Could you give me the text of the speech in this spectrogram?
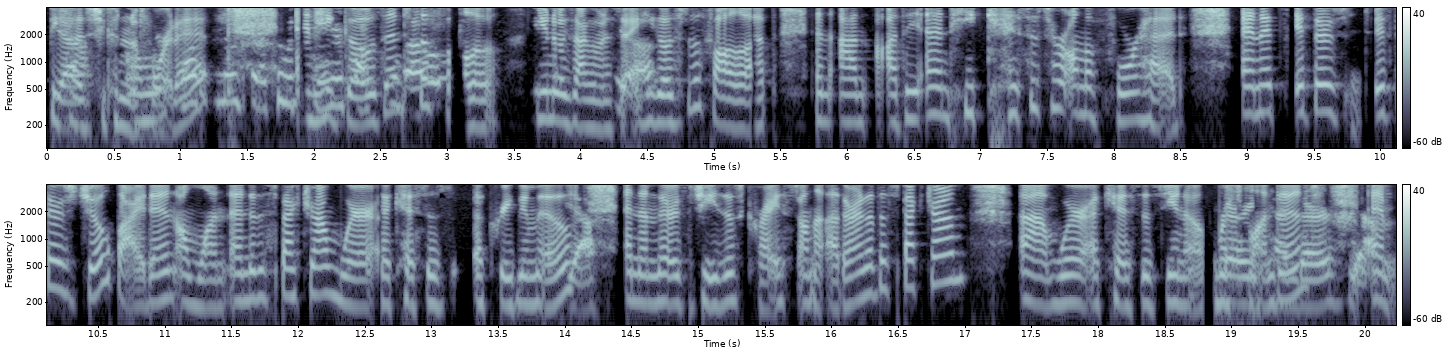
because Yeah. she couldn't Oh afford God, it. Exactly And he goes into the follow. You know exactly what I'm saying. Yeah. He goes to the follow up, and at, at the end, he kisses her on the forehead. And it's if there's if there's Joe Biden on one end of the spectrum, where a kiss is a creepy move, Yeah. and then there's Jesus Christ on the other end of the spectrum, um, where a kiss is you know Very resplendent tender, Yeah. and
